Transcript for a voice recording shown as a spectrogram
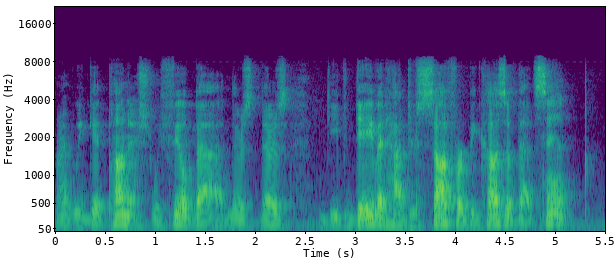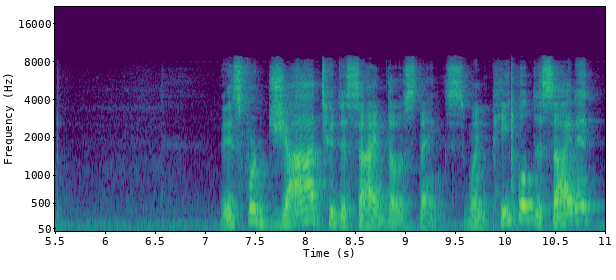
Right? We get punished. We feel bad. There's, there's, David had to suffer because of that sin. It's for Jah to decide those things. When people decide it,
